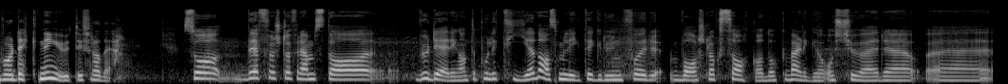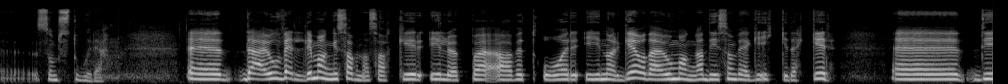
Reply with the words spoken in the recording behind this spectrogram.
vår dekning ut ifra det. Så det er først og fremst da vurderingene til politiet da, som ligger til grunn for hva slags saker dere velger å kjøre eh, som store? Det er jo veldig mange savna-saker i løpet av et år i Norge, og det er jo mange av de som VG ikke dekker. Eh, de,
